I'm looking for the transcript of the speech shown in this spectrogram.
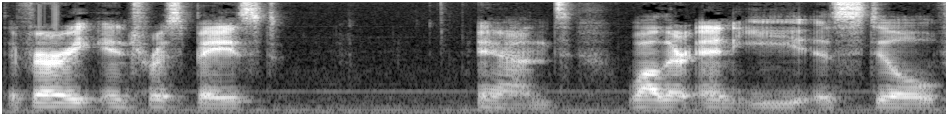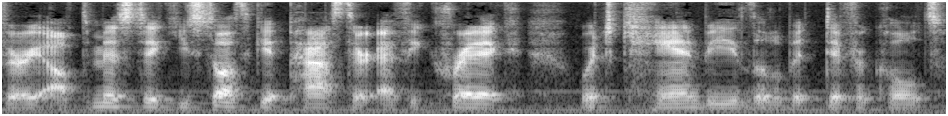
they're very interest based and while their NE is still very optimistic, you still have to get past their FE critic, which can be a little bit difficult.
